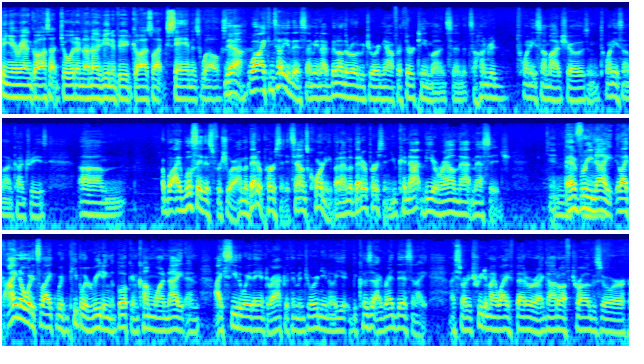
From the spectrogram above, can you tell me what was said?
being around guys like Jordan. I know you've interviewed guys like Sam as well. So. Yeah, well, I can tell you this. I mean, I've been on the road with Jordan now for 13 months, and it's 120 some odd shows in 20 some odd countries. Um, well, I will say this for sure. I'm a better person. It sounds corny, but I'm a better person. You cannot be around that message every night. Like I know what it's like when people are reading the book and come one night and I see the way they interact with him. And Jordan, you know, you, because I read this and I, I started treating my wife better, or I got off drugs, or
